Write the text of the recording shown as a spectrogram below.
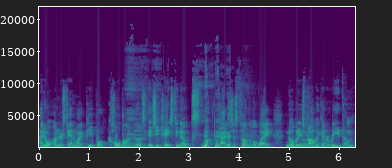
I don't understand why people hold on to those itchy, tasty notes. Look, guys, just throw them away. Nobody's probably going to read them.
